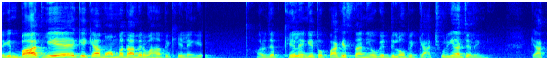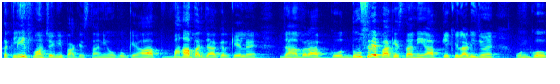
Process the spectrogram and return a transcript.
लेकिन बात ये है कि क्या मोहम्मद आमिर वहाँ पे खेलेंगे? और जब खेलेंगे तो पाकिस्तानियों के दिलों पे क्या छुरियाँ चलेंगी? क्या तकलीफ़ पहुँचेगी पाकिस्तानियों को कि आप वहाँ पर जाकर खेल रहे हैं, जहाँ पर आपको दूसरे पाकिस्तानी आपके खिलाड़ी जो हैं, उनको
